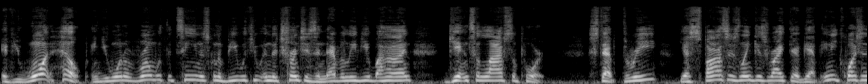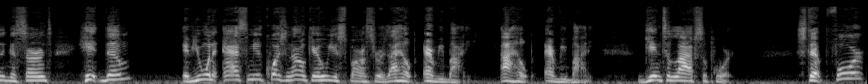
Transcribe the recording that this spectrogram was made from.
If you want help and you want to run with the team that's going to be with you in the trenches and never leave you behind, get into live support. Step three, your sponsors link is right there. If you have any questions and concerns, hit them. If you want to ask me a question, I don't care who your sponsor is. I help everybody. I help everybody. Get into live support. Step four,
